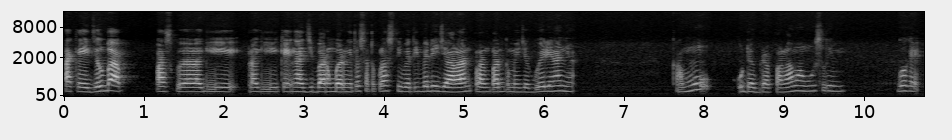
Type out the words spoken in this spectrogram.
pakai jilbab. Pas gue lagi lagi kayak ngaji bareng-bareng itu satu kelas tiba-tiba dia jalan pelan-pelan ke meja gue dia nanya. Kamu udah berapa lama muslim? Gue kayak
